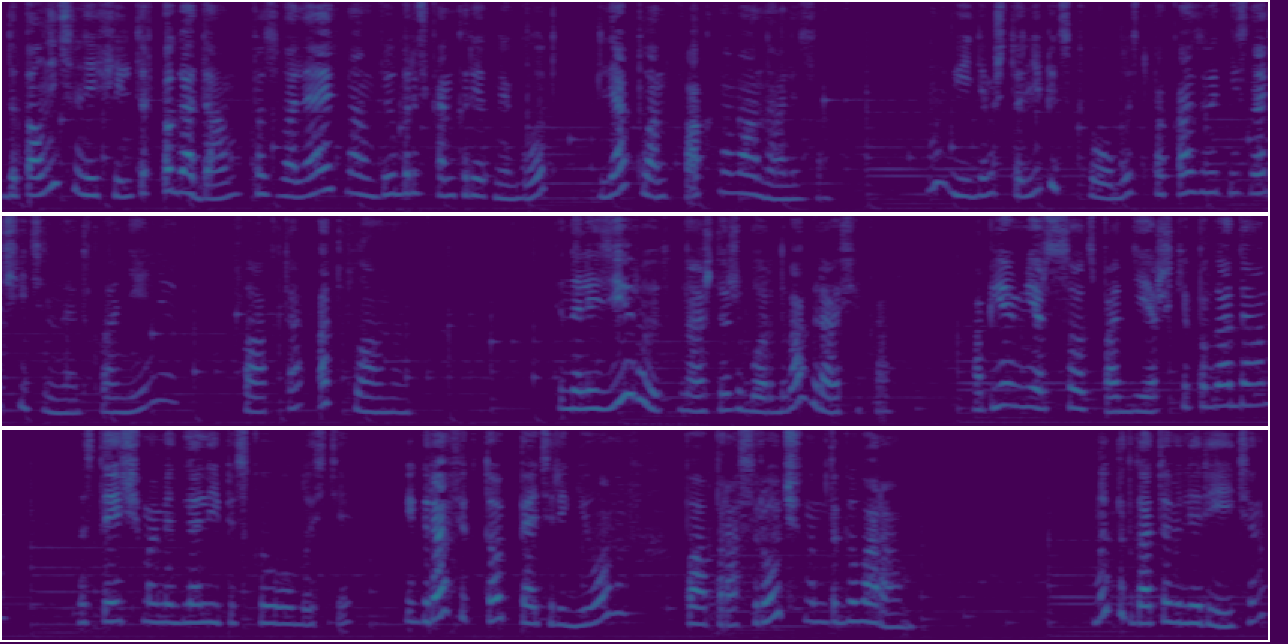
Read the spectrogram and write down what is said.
Дополнительный фильтр по годам позволяет нам выбрать конкретный год для планфактного анализа. Мы видим, что Липецкая область показывает незначительное отклонение факта от плана. Финализирует наш дашборд два графика. Объем мер соцподдержки по годам в настоящий момент для Липецкой области и график топ-5 регионов по просроченным договорам. Мы подготовили рейтинг,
